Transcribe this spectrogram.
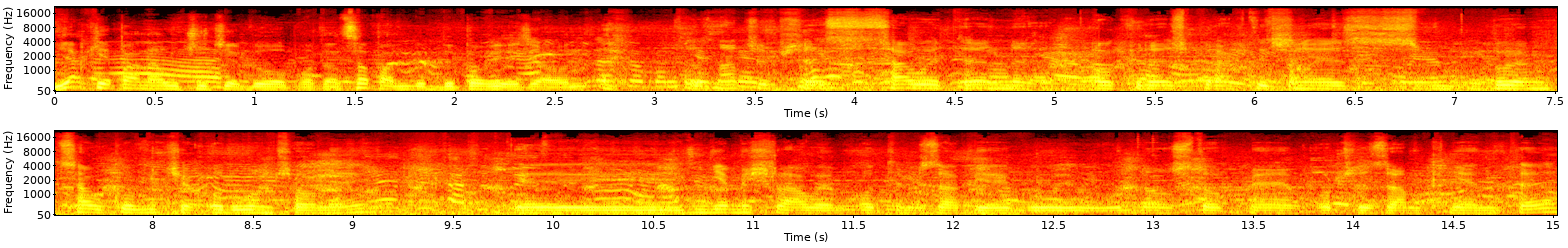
Jakie Pana uczucie było potem? Co Pan by, by powiedział? To znaczy przez cały ten okres praktycznie z, byłem całkowicie odłączony. Yy, Nie myślałem o tym zabiegu, non stop miałem oczy zamknięte.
